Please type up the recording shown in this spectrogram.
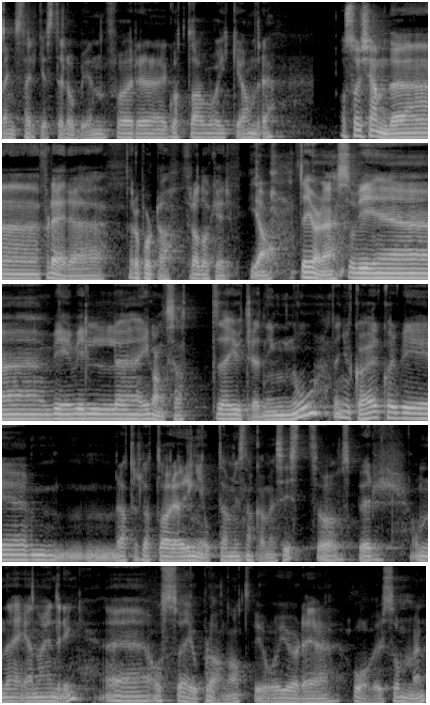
den sterkeste lobbyen får eh, godt av, og ikke andre. Og så kommer det flere rapporter fra dere? Ja, det gjør det. Så vi, eh, vi vil eh, igangsette utredning nå denne uka her, hvor vi mm, rett og slett har ringt opp dem vi snakka med sist og spør om det er noe endring. Eh, og så er jo planen at vi òg gjør det over sommeren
